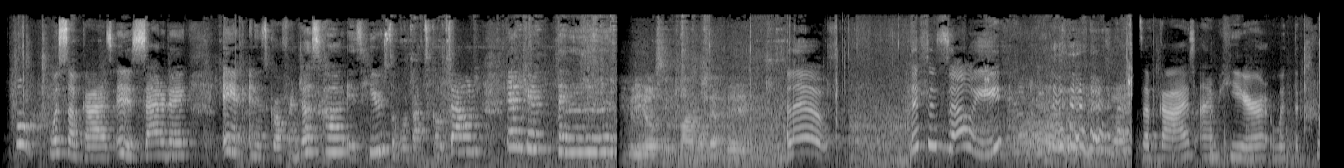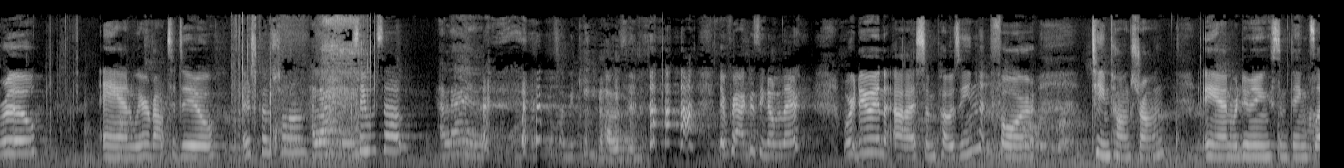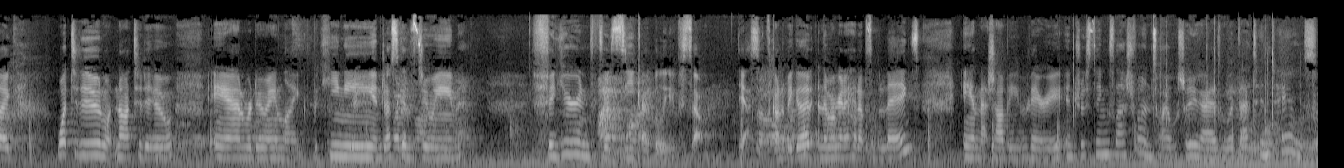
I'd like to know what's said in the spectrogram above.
What's up guys? It is Saturday and, and his girlfriend Jessica is here so we're about to go down and get there. Anybody else in Carmel that big? Hello. This is Zoe. What's up guys? I'm here with the crew and we're about to do, there's Coach Tong. Hello. Say what's up. Hello. Some bikini posing. They're practicing over there. We're doing uh, some posing for Team Tong Strong, and we're doing some things like what to do and what not to do, and we're doing like bikini, and Jessica's doing figure and physique, I believe, so yes, it's gonna be good. And then we're gonna hit up some legs, and that shall be very interesting slash fun. So I will show you guys what that entails.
